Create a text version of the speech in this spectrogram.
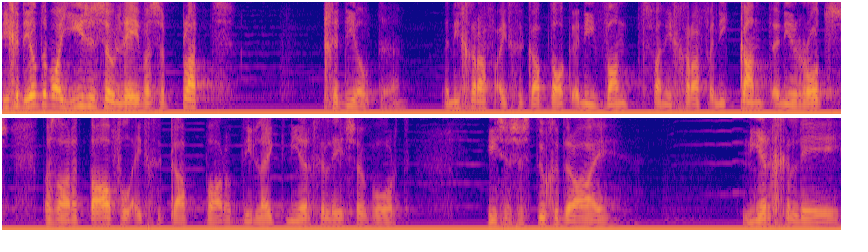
Die gedeelte waar Jesus sou lê was 'n plat gedeelte in die graf uitgekap, dalk in die wand van die graf in die kant in die rots was daar 'n tafel uitgekap waarop die lijk neergelê sou word. Jesus is toegedraai, neergelê.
